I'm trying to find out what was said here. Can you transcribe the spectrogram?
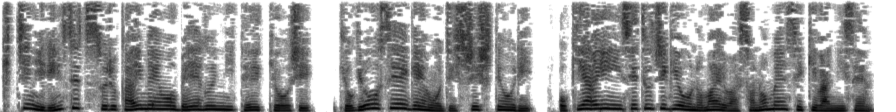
基地に隣接する海面を米軍に提供し、漁業制限を実施しており、沖合移設事業の前はその面積は2000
